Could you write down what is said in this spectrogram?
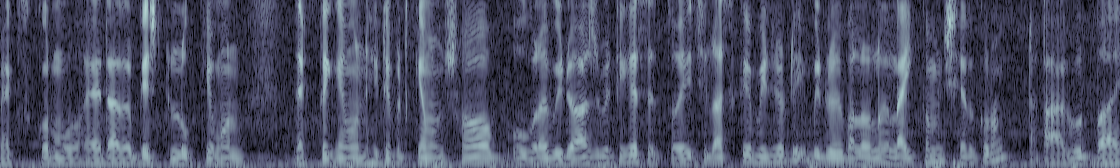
ম্যাক্স করব, এটার বেস্ট লুক কেমন, দেখতে কেমন হিটেফেট কেমন, সব ওগুলো ভিডিও আসবে, ঠিক আছে? তো এই ছিল আজকের ভিডিওটি ভিডিও ভালো লাগলে লাইক কমেন্ট শেয়ার করুন, টাটা গুড বাই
